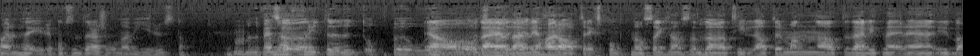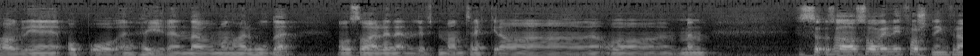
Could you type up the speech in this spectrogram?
har en høyere konsentrasjon av virus. da. Men, Men så, flyter det rundt oppe over Ja, og, og det er jo der vi har avtrekkspunktene også. ikke sant? Så mm. da tillater man at det er litt mer ubehagelig opp og høyere enn der hvor man har hodet. Og så er det den luften man trekker av. Og, men så, så, så vi litt forskning fra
